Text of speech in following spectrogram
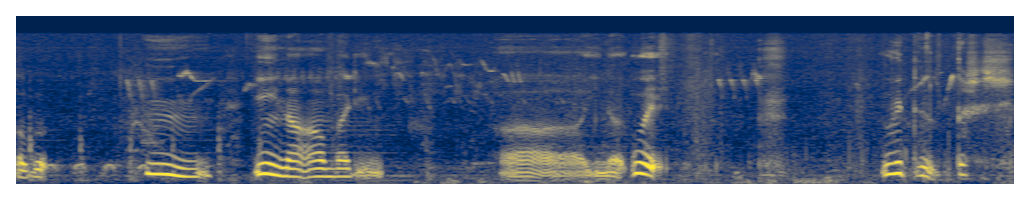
株うん。いいなあんまり。あーいいな。上。上って塗った写真。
